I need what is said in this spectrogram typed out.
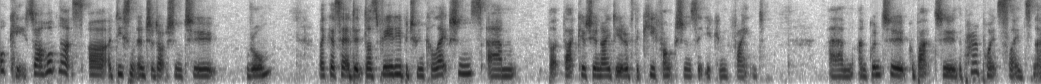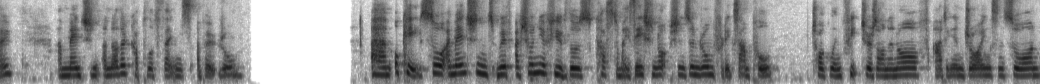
Okay, so I hope that's a, decent introduction to Roam. Like I said, it does vary between collections, um, but that gives you an idea of the key functions that you can find. Um, I'm going to go back to the PowerPoint slides now and mention another couple of things about Roam. Um, okay, so I mentioned, I've shown you a few of those customization options in Roam, for example, toggling features on and off, adding in drawings and so on,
